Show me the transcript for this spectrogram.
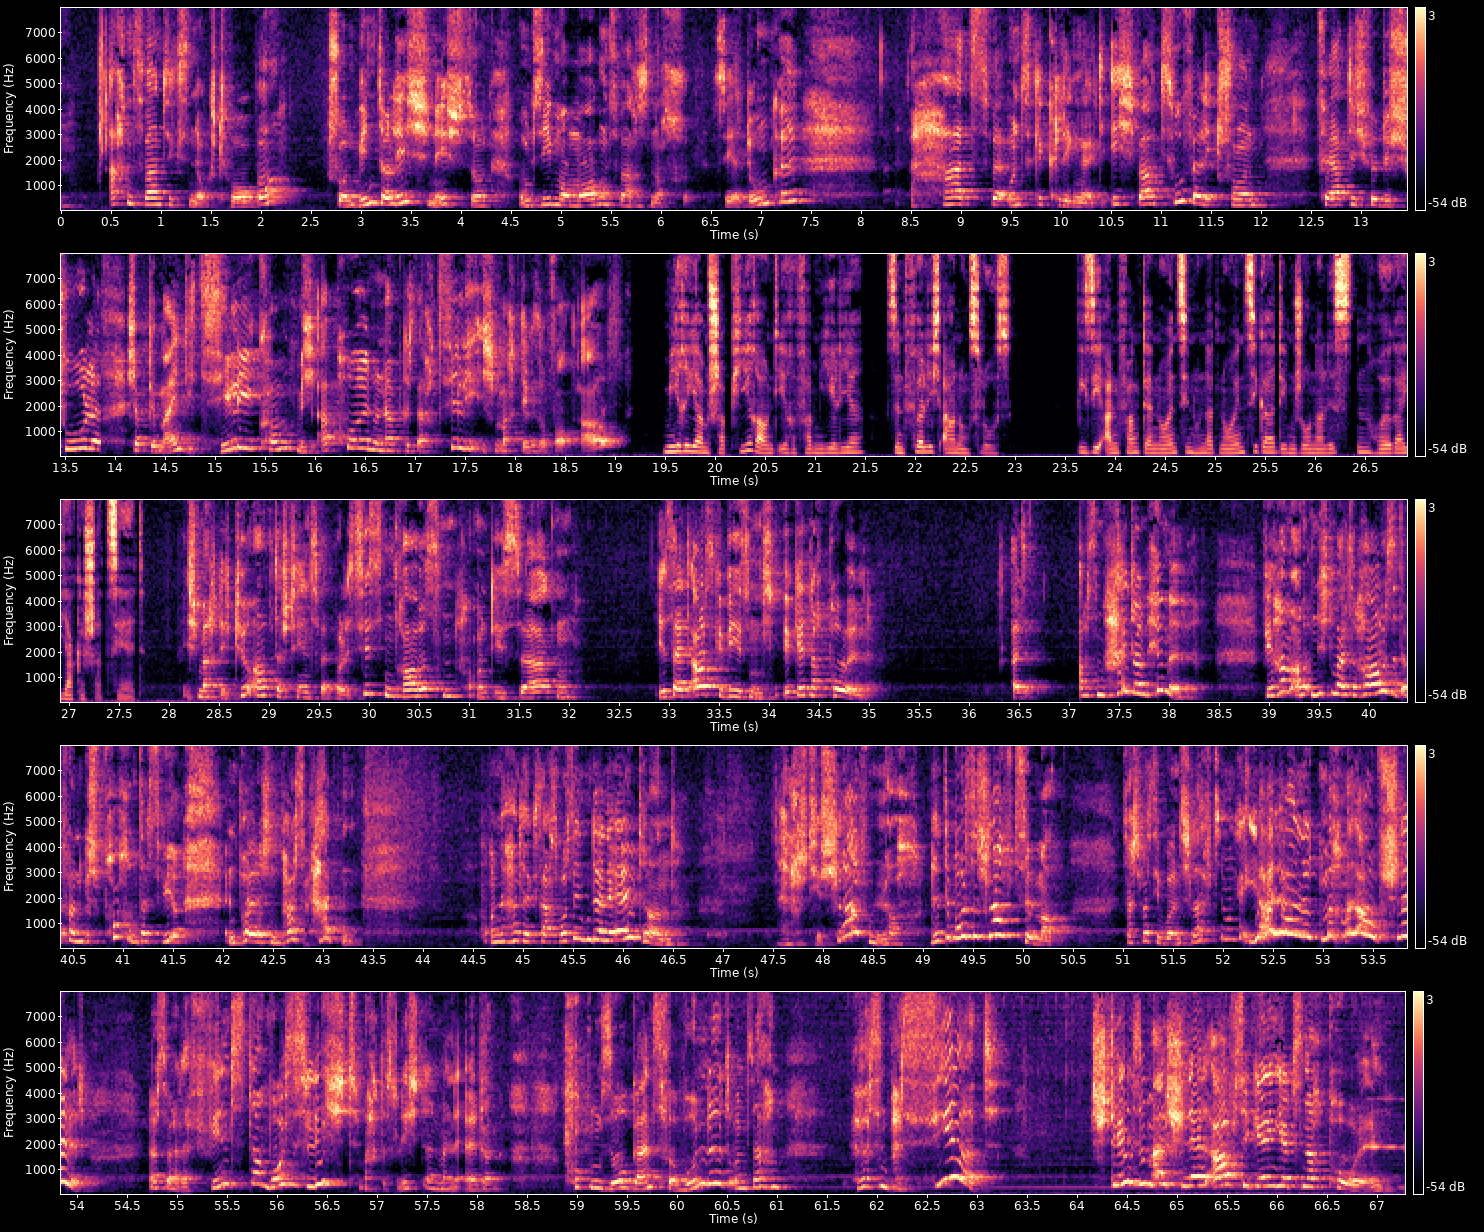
28. Oktober, schon winterlich, nicht? So um 7 Uhr morgens war es noch sehr dunkel, hat es bei uns geklingelt. Ich war zufällig schon fertig für die Schule. Ich habe gemeint, die Zilli kommt mich abholen und habe gesagt, Zilli, ich mache dir sofort auf. Miriam Shapira und ihre Familie sind völlig ahnungslos, wie sie Anfang der 1990er dem Journalisten Holger Jackisch erzählt. Ich mache die Tür auf, da stehen zwei Polizisten draußen und die sagen, ihr seid ausgewiesen, ihr geht nach Polen. Also aus dem heiteren Himmel Wir haben auch nicht mal zu Hause davon gesprochen, dass wir einen polnischen Pass hatten. Und dann hat er gesagt, wo sind denn deine Eltern? Dann dachte ich, die schlafen noch. Wo ist das Schlafzimmer? Sag ich, was, Sie wollen ins Schlafzimmer gehen? Ja, ja, mach mal auf, schnell. Das war da finster. Wo ist das Licht? Macht das Licht an. Meine Eltern gucken so ganz verwundert und sagen, was ist denn passiert? Stehen Sie mal schnell auf, Sie gehen jetzt nach Polen.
